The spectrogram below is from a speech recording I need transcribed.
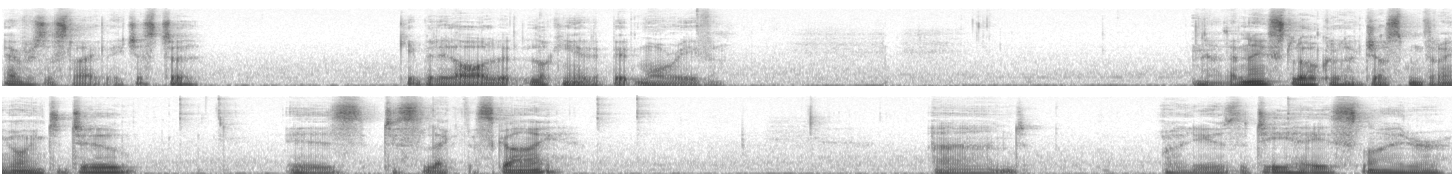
ever so slightly, just to keep it all looking at a bit more even. Now the next local adjustment that I'm going to do is to select the sky and I'll use the dehaze slider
